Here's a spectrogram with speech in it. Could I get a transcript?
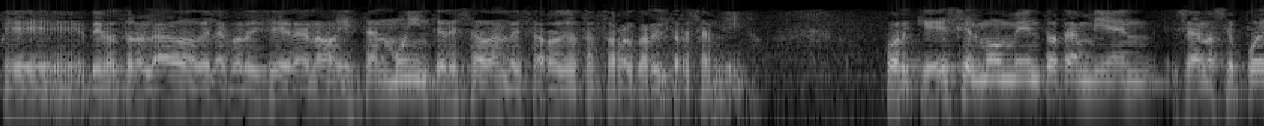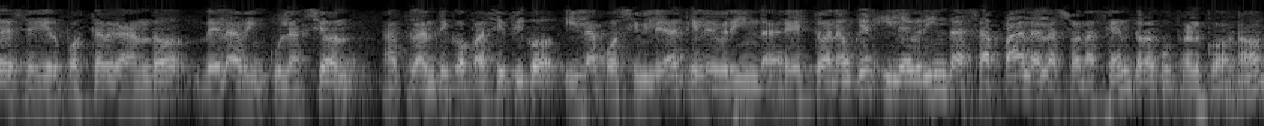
eh, del otro lado de la cordillera, ¿no? Y están muy interesados en el desarrollo de este ferrocarril trasandino. porque es el momento también, ya no se puede seguir postergando, de la vinculación Atlántico-Pacífico y la posibilidad que le brinda esto a Neuquén y le brinda a Zapala, la zona centro, a Cutralcó, ¿no?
